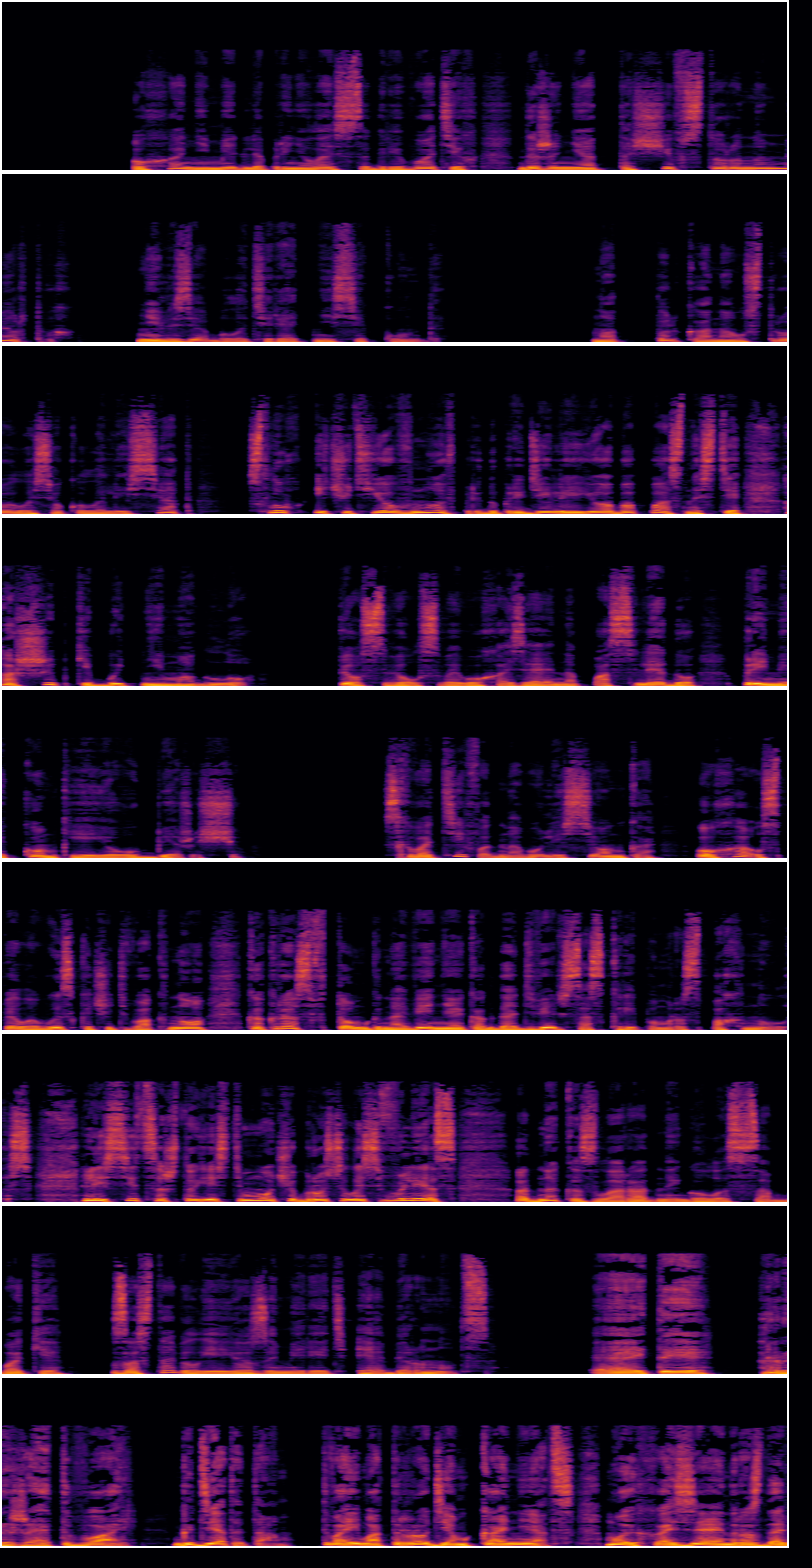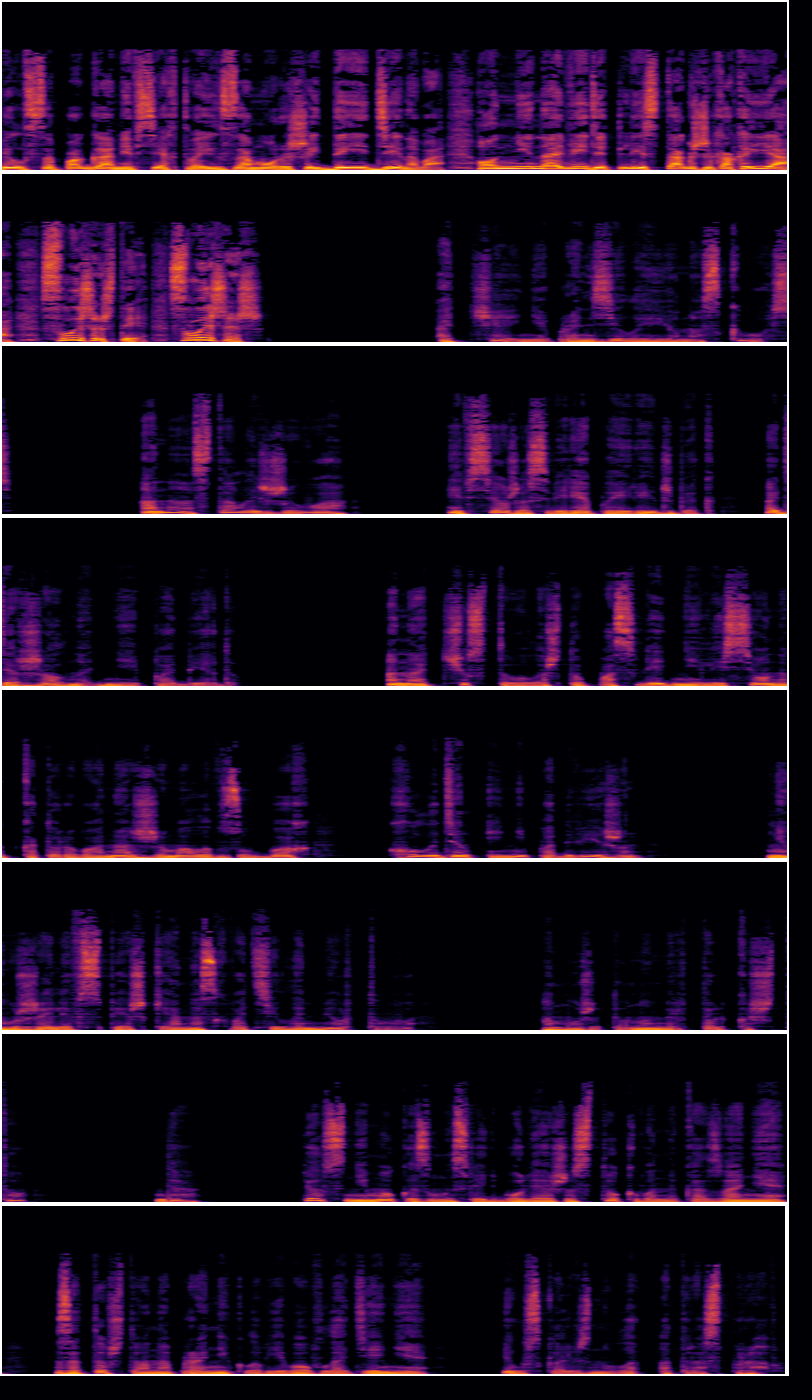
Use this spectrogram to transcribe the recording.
Оха немедля принялась согревать их, даже не оттащив в сторону мертвых. Нельзя было терять ни секунды. Но только она устроилась около лисят, слух и чутье вновь предупредили ее об опасности, ошибки быть не могло. Пес вел своего хозяина по следу прямиком к ее убежищу. Схватив одного лисенка, Оха успела выскочить в окно как раз в то мгновение, когда дверь со скрипом распахнулась. Лисица, что есть мочи, бросилась в лес, однако злорадный голос собаки заставил ее замереть и обернуться. «Эй ты, рыжая тварь, где ты там? Твоим отродьям конец. Мой хозяин раздавил сапогами всех твоих заморышей до единого. Он ненавидит лис так же, как и я. Слышишь ты? Слышишь?» Отчаяние пронзило ее насквозь. Она осталась жива, и все же свирепый Риджбек одержал над ней победу. Она чувствовала, что последний лисенок, которого она сжимала в зубах, холоден и неподвижен. Неужели в спешке она схватила мертвого? А может, он умер только что? Да, пес не мог измыслить более жестокого наказания за то, что она проникла в его владение и ускользнула от расправы.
